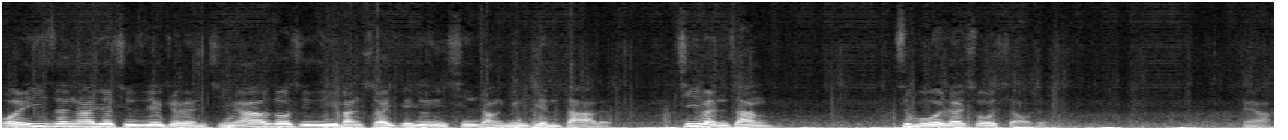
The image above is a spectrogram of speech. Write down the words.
我的医生他就其实就觉得很奇妙，他说其实一般衰竭就是你心脏已经变大了，基本上是不会再缩小的。对啊，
